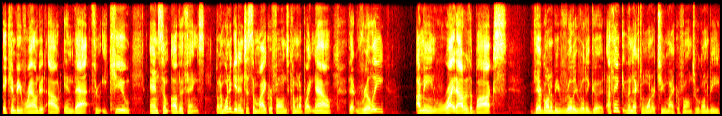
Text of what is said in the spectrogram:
It can be rounded out in that through EQ and some other things. But I'm going to get into some microphones coming up right now that really, I mean, right out of the box, they're going to be really, really good. I think the next one or two microphones, we're going to be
